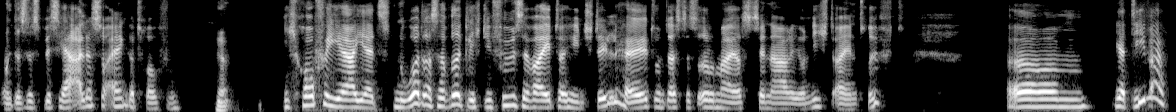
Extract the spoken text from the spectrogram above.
Und das ist bisher alles so eingetroffen. Ja. Ich hoffe ja jetzt nur, dass er wirklich die Füße weiterhin stillhält und dass das Irlmeier-Szenario nicht eintrifft. Ähm, ja, Diva.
